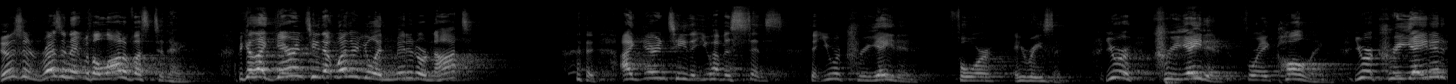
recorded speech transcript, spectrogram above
And this should resonate with a lot of us today. Because I guarantee that whether you'll admit it or not, I guarantee that you have a sense that you were created for a reason. You were created for a calling. You were created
